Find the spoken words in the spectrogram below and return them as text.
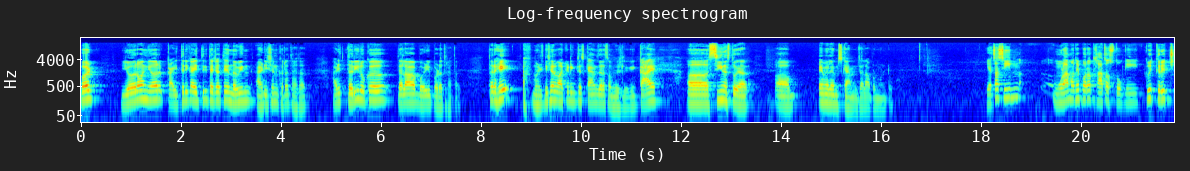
पण इयर ऑन इयर काहीतरी काहीतरी त्याच्यात ते नवीन ॲडिशन करत राहतात. आणि तरी लोक त्याला बळी पडत राहतात. तर हे मल्टी लेवल मार्केटिंगचे स्कॅम जरा समजले की काय सीन असतो या एम एल एम स्कॅम ज्याला आपण म्हणतो. याचा सीन मुळामध्ये परत हाच असतो की क्विक रिच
